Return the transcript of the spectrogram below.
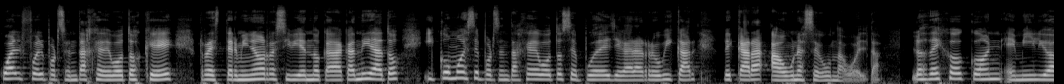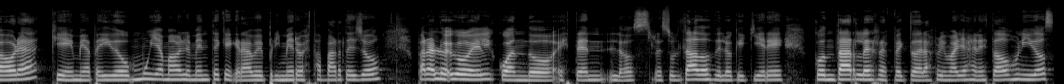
cuál fue el porcentaje de votos que terminó recibiendo cada candidato y cómo ese porcentaje de votos se puede llegar a reubicar de cara a una segunda vuelta. Los dejo con Emilio ahora, que me ha pedido muy amablemente que grabe primero esta parte yo, para luego él, cuando estén los resultados de lo que quiere contarles respecto de las primarias en Estados Unidos,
